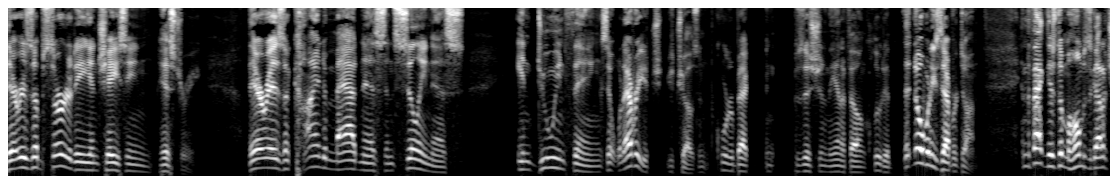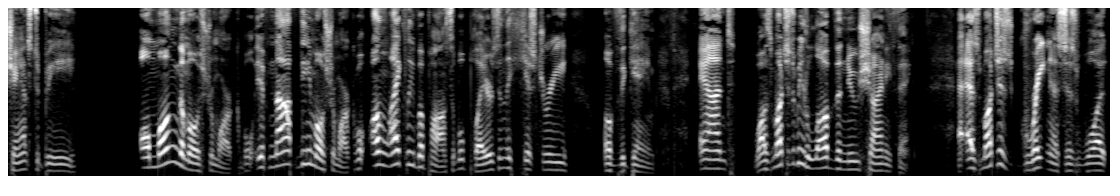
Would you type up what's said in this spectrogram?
There is absurdity in chasing history. There is a kind of madness and silliness in doing things at whatever you ch- you've chosen, quarterback position in the NFL included, that nobody's ever done. And the fact is that Mahomes has got a chance to be among the most remarkable, if not the most remarkable, unlikely but possible players in the history of the game. And as much as we love the new shiny thing, as much as greatness is what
